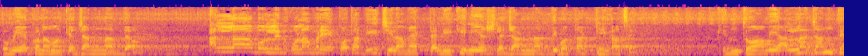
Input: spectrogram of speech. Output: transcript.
তুমি এখন আমাকে জান্নাত দাও। আল্লাহ বললেন, গোলাম রে, কথা দিয়েছিলাম, একটা নেকি নিয়ে আসলে জান্নাত দিব, তার ঠিক আছে। কিন্তু আমি আল্লাহ জানতে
